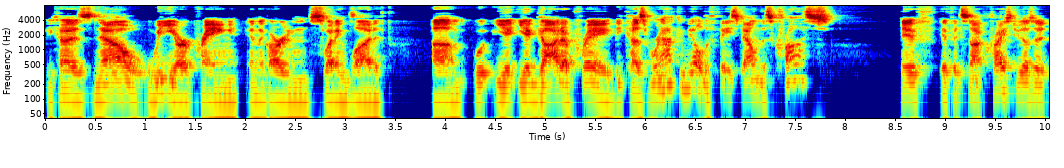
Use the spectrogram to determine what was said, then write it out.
because now we are praying in the garden, sweating blood. Um, you, you gotta pray because we're not gonna be able to face down this cross if if it's not Christ who does it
